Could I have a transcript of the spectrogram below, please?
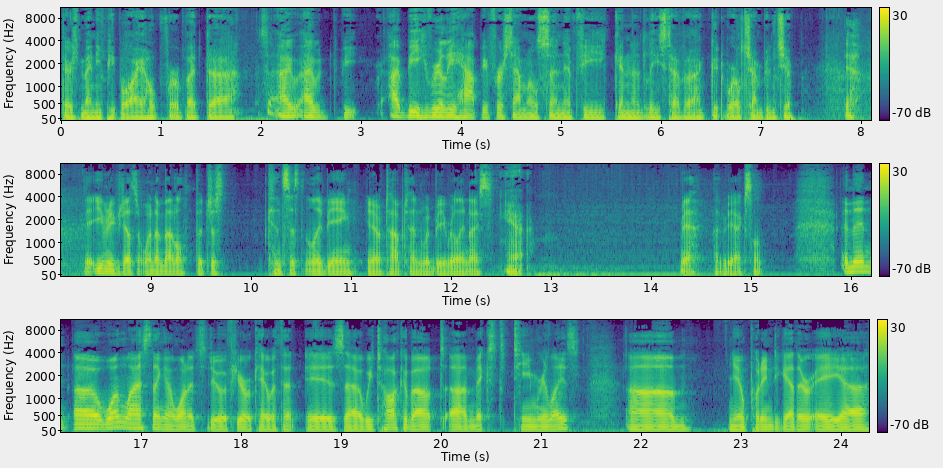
there's many people I hope for, but uh, I I would be I'd be really happy for Samuelsson if he can at least have a good world championship. Yeah, even if he doesn't win a medal, but just consistently being you know top ten would be really nice. Yeah. Yeah, that'd be excellent. And then uh, one last thing I wanted to do, if you're okay with it, is uh, we talk about uh, mixed team relays. Um, you know, putting together a uh,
